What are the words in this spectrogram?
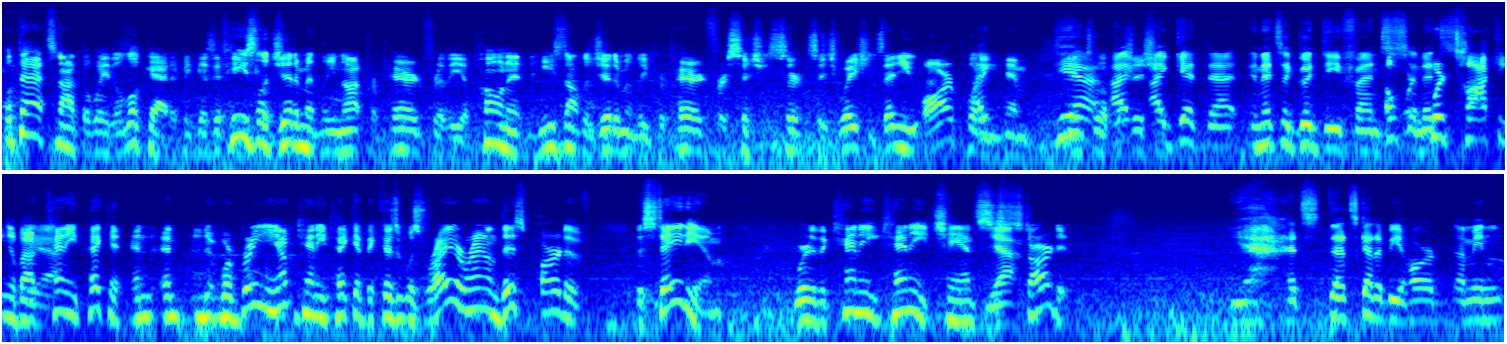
Well, that's not the way to look at it because if he's legitimately not prepared for the opponent and he's not legitimately prepared for situ- certain situations, then you are putting him Yeah, into a position. I get that, and it's a good defense. Oh, we're, we're talking about yeah. Kenny Pickett, and, and, and we're bringing up Kenny Pickett because it was right around this part of the stadium where the Kenny Kenny chance Yeah. started. yeah, that's that's got to be hard. I mean,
